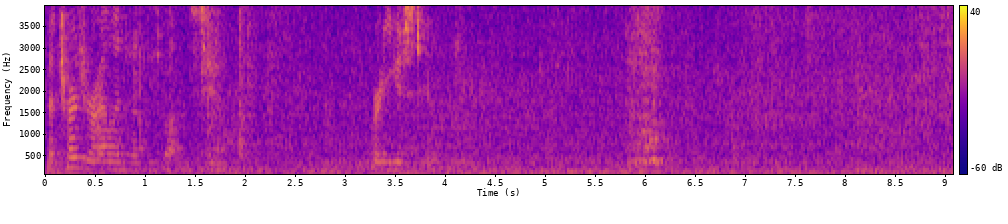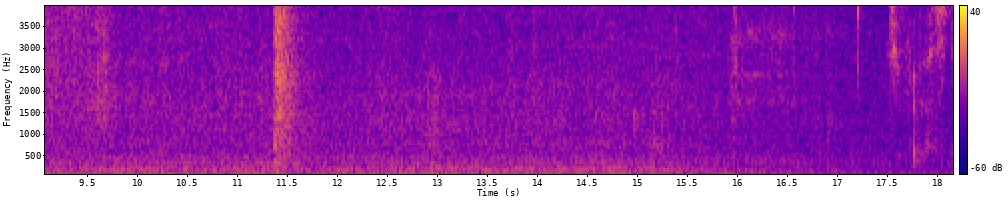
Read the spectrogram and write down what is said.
But Treasure Island has these buttons too. We're used to. Fast.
